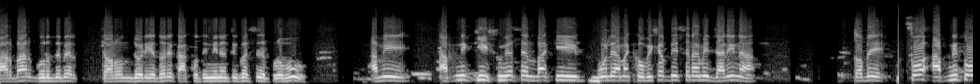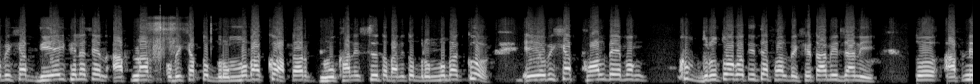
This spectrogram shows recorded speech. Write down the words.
বারবার গুরুদেবের চরণ জড়িয়ে ধরে কাকুতি মিনতি করছে প্রভু, আমি, আপনি কি শুনেছেন বা কি বলে আমাকে অভিশাপ দিয়েছেন আমি জানি না তবে তো আপনি তো অভিশাপ দিয়েই ফেলেছেন। আপনার অভিশাপ তো ব্রহ্মবাক্য, আপনার মুখানিশ্চিত বাণী তো ব্রহ্মবাক্য। এই অভিশাপ ফলবে এবং খুব দ্রুত গতিতে ফলবে, সেটা আমি জানি। তো আপনি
